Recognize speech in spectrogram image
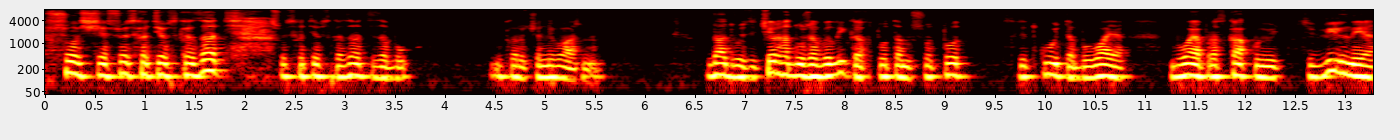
Що ще? Щось хотів сказати. Щось хотів сказати, забув. Ну, коротше, не важно. Да, друзі, черга дуже велика, хто там що то, слідкуйте, буває, буває проскакують вільні,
